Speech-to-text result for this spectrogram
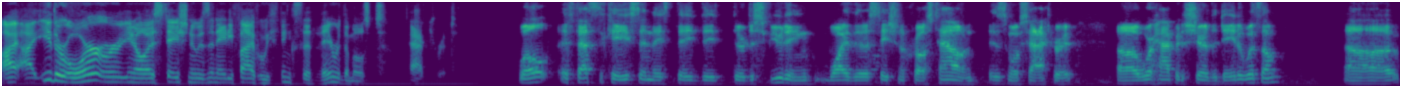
I, I, either or, or you know, a station who is in 85 who thinks that they're the most accurate. Well, if that's the case, and they, they, they, they're disputing why the station across town is most accurate, uh, we're happy to share the data with them uh,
